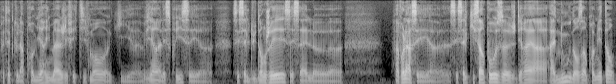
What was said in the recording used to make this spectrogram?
Peut-être que la première image, effectivement, qui euh, vient à l'esprit, c'est euh, celle du danger, c'est celle. Euh, enfin voilà, c'est celle qui s'impose, je dirais, à, à, nous dans un premier temps.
